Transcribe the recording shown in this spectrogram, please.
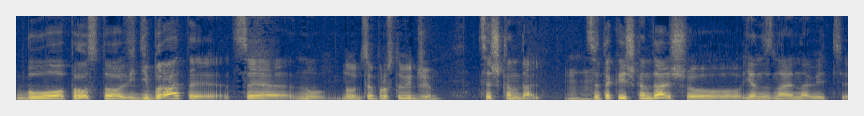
Бо просто відібрати це, ну, Ну це просто віджим. Це шкандаль. Це такий шкандаль, що я не знаю навіть. е,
